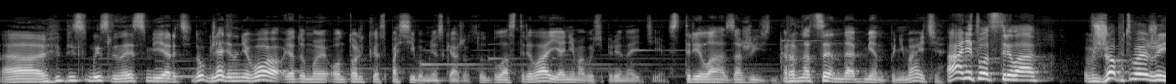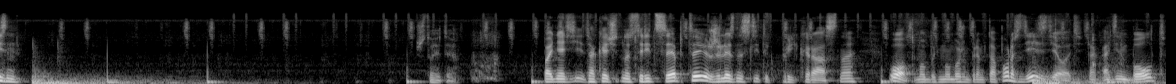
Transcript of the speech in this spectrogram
А, бессмысленная смерть. Ну, глядя на него, я думаю, он только спасибо мне скажет. Тут была стрела, я не могу теперь ее найти. Стрела за жизнь. Равноценный обмен, понимаете? А, нет, вот стрела. В жопу твою жизнь. Что это? Поднять... Так, значит, у нас рецепты. Железный слиток. Прекрасно. О, может быть, мы можем прям топор здесь сделать. Так, один болт.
